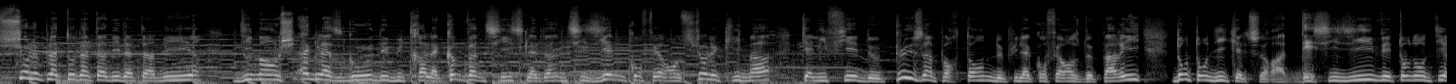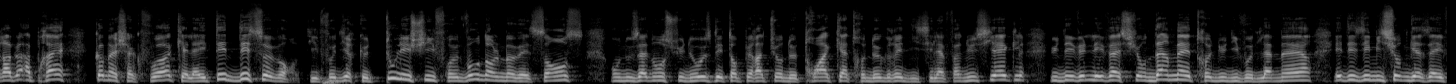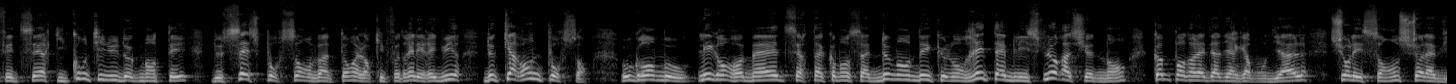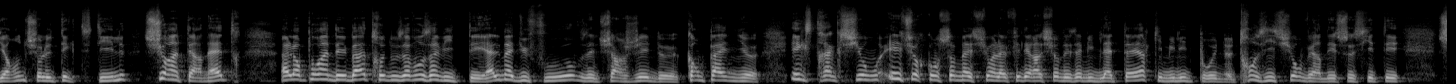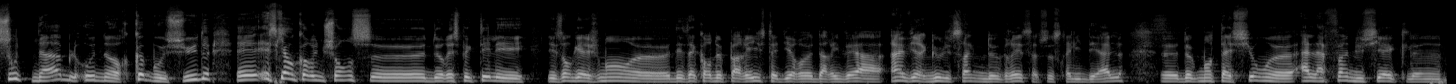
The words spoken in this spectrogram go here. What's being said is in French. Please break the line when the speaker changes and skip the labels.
Sur le plateau d'Interdit d'interdire. Dimanche à Glasgow débutera la COP26, la 26e conférence sur le climat, qualifiée de plus importante depuis la conférence de Paris, dont on dit qu'elle sera décisive et dont on dira après, comme à chaque fois, qu'elle a été décevante. Il faut dire que tous les chiffres vont dans le mauvais sens. On nous annonce une hausse des températures de 3 à 4 degrés d'ici la fin du siècle, une élévation d'un mètre du niveau de la mer et des émissions de gaz à effet de serre qui continuent d'augmenter de 16% en 20 ans alors qu'il faudrait les réduire de 40%. Au grand mot, les grands remèdes, certains commencent à demander que l'on rétablisse le rationnement, comme pendant la dernière guerre mondiale, sur l'essence, sur la viande, sur le textile, sur Internet. Alors pour un débattre, nous avons invité Alma Dufour, vous êtes chargée de campagne extraction et surconsommation à la Fédération des Amis de la Terre, qui milite pour une transition vers des sociétés soutenables au nord comme au sud. Est-ce qu'il y a encore une chance euh, de respecter les, engagements euh, des accords de Paris, c'est-à-dire euh, d'arriver à 1,5 degré, ça ce serait l'idéal, d'augmentation à la fin du siècle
